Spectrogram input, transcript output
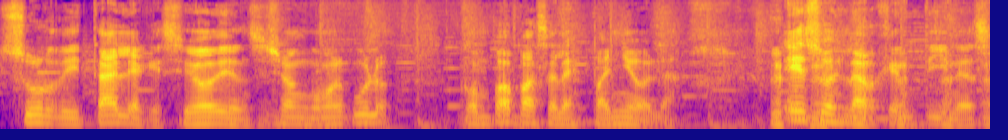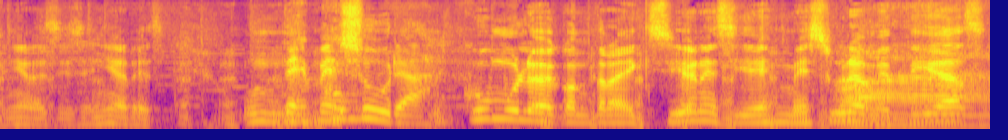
sur de Italia, que se odian, se llevan como el culo, con papas a la española. Eso es la Argentina, señoras y señores. Un Desmesura. un cúmulo de contradicciones y desmesura Ah. metidas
